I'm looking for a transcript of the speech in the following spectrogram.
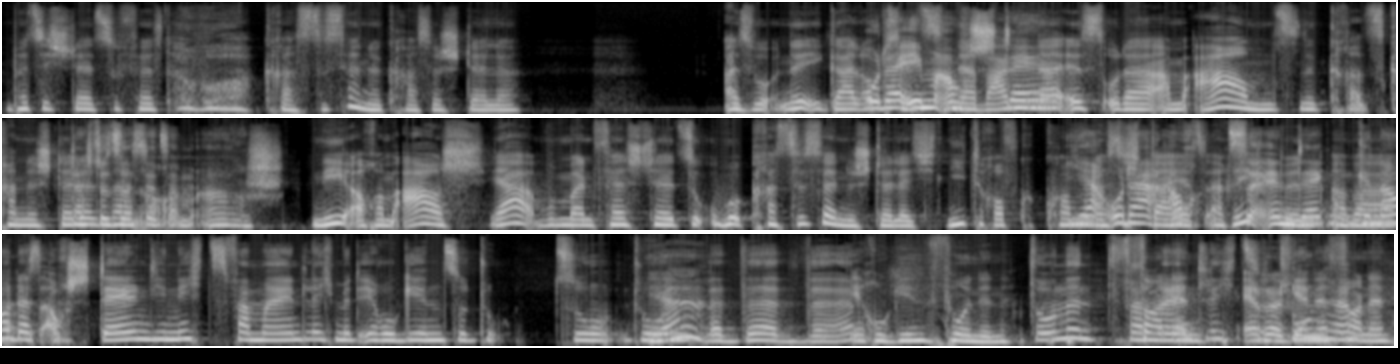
Und plötzlich stellst du fest, oh, krass, das ist ja eine krasse Stelle. Also, ne, egal ob Oder es in der Vagina Stellen- ist oder am Arm, es ist eine, es kann eine Stelle dachte, du sein. sagst jetzt am Arsch. Nee, auch am Arsch, ja, wo man feststellt, so, oh krass, das ist ja eine Stelle, ich nie drauf gekommen, Ja, dass oder ich da auch jetzt zu erregt entdecken, bin. Aber genau, dass auch Stellen, die nichts vermeintlich mit Erogenen zu, zu tun, Ja. the, the, the, erogene Zonen. Zonen vermeintlich zu erogene tun haben, Zonen.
